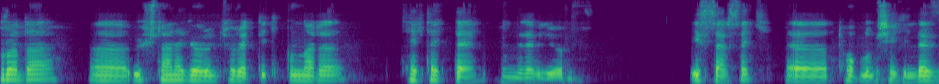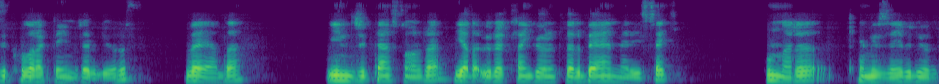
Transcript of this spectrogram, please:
Burada e, üç tane görüntü ürettik. Bunları tek tek de indirebiliyoruz. İstersek e, toplu bir şekilde zip olarak da indirebiliyoruz. Veya da indirdikten sonra ya da üretilen görüntüleri beğenmediysek bunları temizleyebiliyoruz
